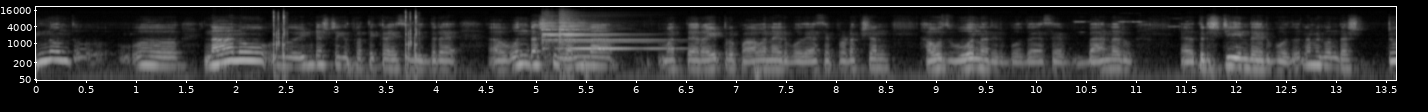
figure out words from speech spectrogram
ಇನ್ನೊಂದು ನಾನು ಇಂಡಸ್ಟ್ರಿಗೆ ಪ್ರತಿಕ್ರಿಯಿಸದಿದ್ದರೆ ಒಂದಷ್ಟು ನನ್ನ ಮತ್ತೆ ರೈಟ್ರು ಪಾವನ ಇರ್ಬೋದು as a production house owner ಇರ್ಬೋದು ಆಸ್ ಎ ಬ್ಯಾನರ್ ದೃಷ್ಟಿಯಿಂದ ಇರ್ಬೋದು. ನಮಗೊಂದಷ್ಟು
